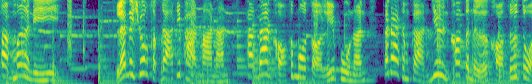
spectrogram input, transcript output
ซัมเมอร์นี้ และในช่วงสัปดาห์ที่ผ่านมานั้น ทางด้านของสโมสรลิเวอร์พูลนั้น ก็ได้ทำการยื่นข้อเสนอขอซื้อตัว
